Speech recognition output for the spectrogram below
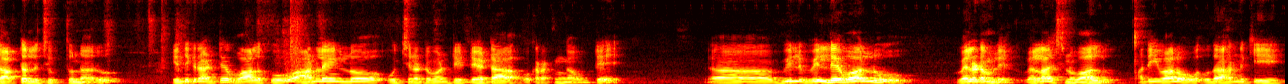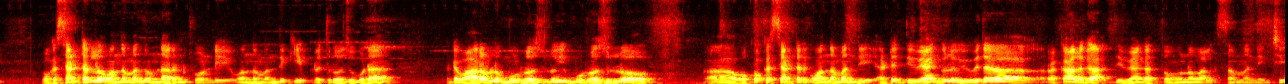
డాక్టర్లు చెప్తున్నారు. ఎందుకంటే వాళ్ళకు ఆన్లైన్లో వచ్చినటువంటి డేటా ఒక రకంగా ఉంటే వీళ్ళు వెళ్ళే వాళ్ళు వెళ్ళడం లేదు వెళ్ళాల్సిన వాళ్ళు. అంటే ఇవాళ ఉ- ఉదాహరణకి ఒక సెంటర్లో వంద మంది ఉన్నారనుకోండి వంద మందికి ప్రతిరోజు కూడా అంటే వారంలో మూడు రోజులు. ఈ మూడు రోజుల్లో ఒక్కొక్క సెంటర్కి వంద మంది అంటే దివ్యాంగులు వివిధ రకాలుగా దివ్యాంగత్వం ఉన్న వాళ్ళకి సంబంధించి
